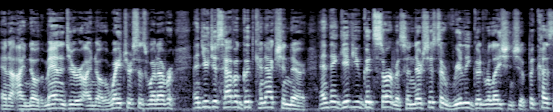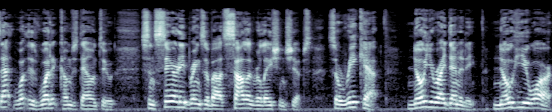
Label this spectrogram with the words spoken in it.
and I know the manager, I know the waitresses, whatever, and you just have a good connection there, and they give you good service, and there's just a really good relationship because that is what it comes down to. Sincerity brings about solid relationships. So, recap know your identity. Know who you are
